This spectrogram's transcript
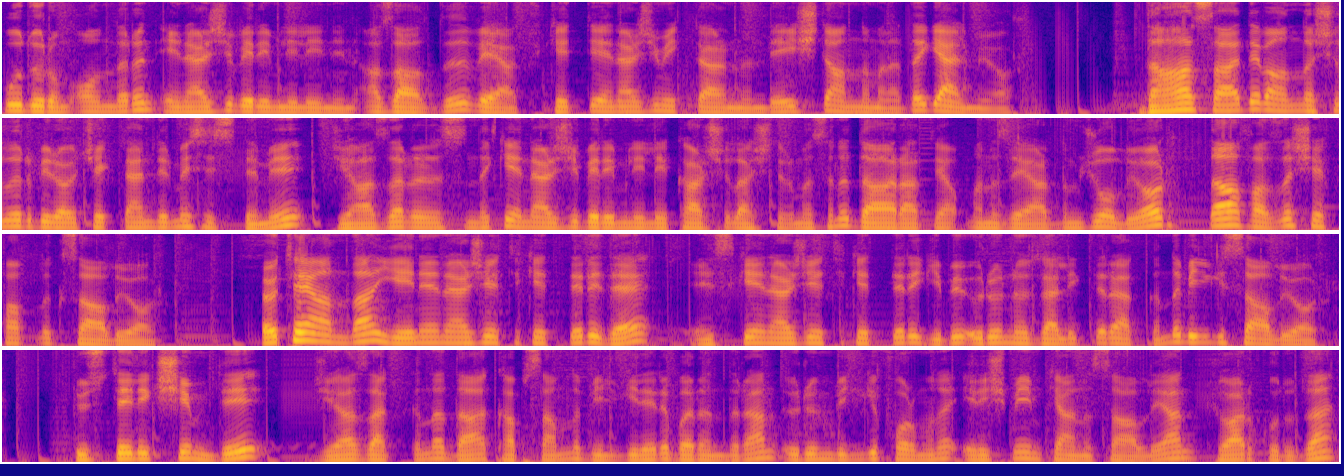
bu durum onların enerji verimliliğinin azaldığı veya tükettiği enerji miktarının değiştiği anlamına da gelmiyor. Daha sade ve anlaşılır bir ölçeklendirme sistemi cihazlar arasındaki enerji verimliliği karşılaştırmasını daha rahat yapmanıza yardımcı oluyor, daha fazla şeffaflık sağlıyor. Öte yandan yeni enerji etiketleri de eski enerji etiketleri gibi ürün özellikleri hakkında bilgi sağlıyor. Üstelik şimdi cihaz hakkında daha kapsamlı bilgileri barındıran ürün bilgi formuna erişme imkanı sağlayan QR kodu da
